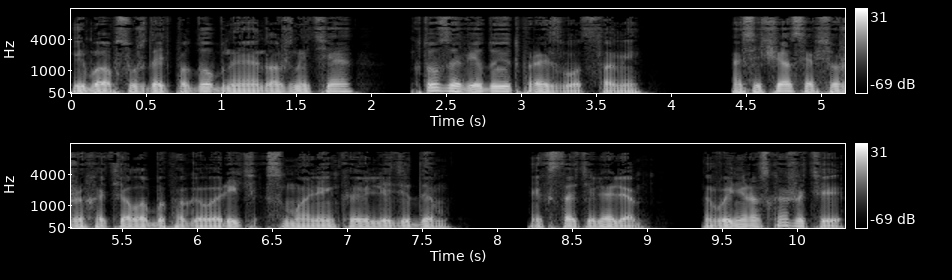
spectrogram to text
ибо обсуждать подобное должны те, кто заведует производствами. А сейчас я все же хотела бы поговорить с маленькой леди Дэм. И, кстати, Ляля, вы не расскажете,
